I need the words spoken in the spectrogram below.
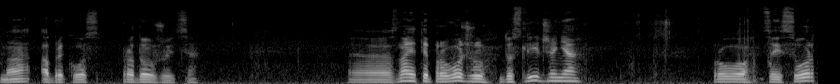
на абрикос продовжується. Е, Знаєте, проводжу дослідження про цей сорт.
